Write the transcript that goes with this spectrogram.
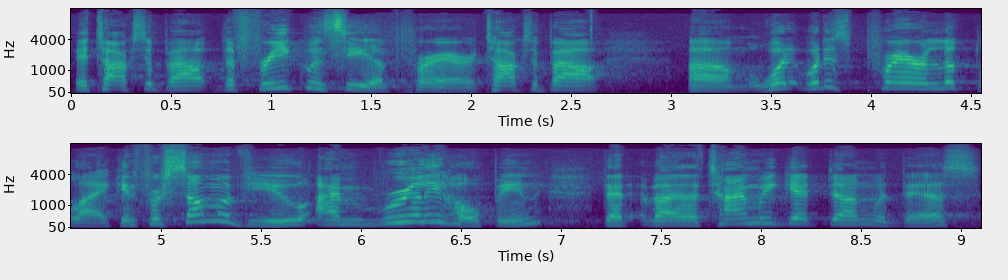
It talks about the frequency of prayer. It talks about um, what, what does prayer look like? And for some of you, I'm really hoping that by the time we get done with this,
